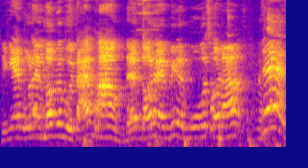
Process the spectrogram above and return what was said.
Chị nghe bữa nay mất cái 18 không? Để tối nay em biết em mua cái số đó. yes.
